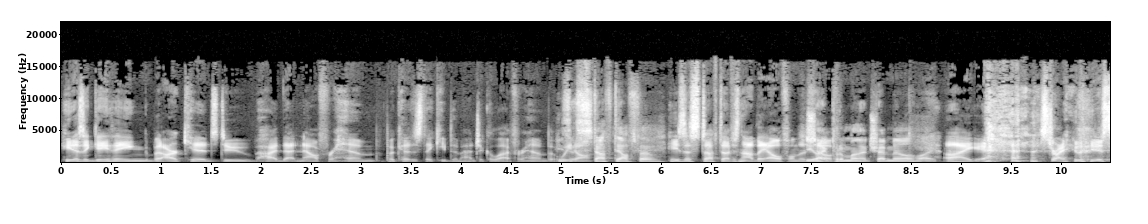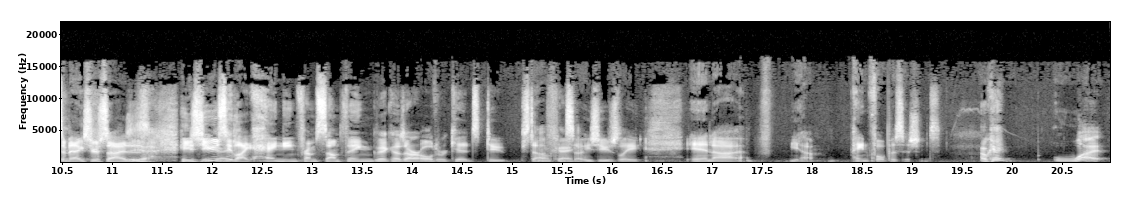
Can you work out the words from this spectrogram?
he doesn't get anything, but our kids do hide that now for him because they keep the magic alive for him. But He's we a don't. stuffed elf though. He's a stuffed elf. He's not the elf on the You shelf. like put him on a treadmill, like like that's right. Do some exercises. Yeah. He's Okay. usually like hanging from something because our older kids do stuff. Okay. So he's usually in uh yeah, painful positions. okay. What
